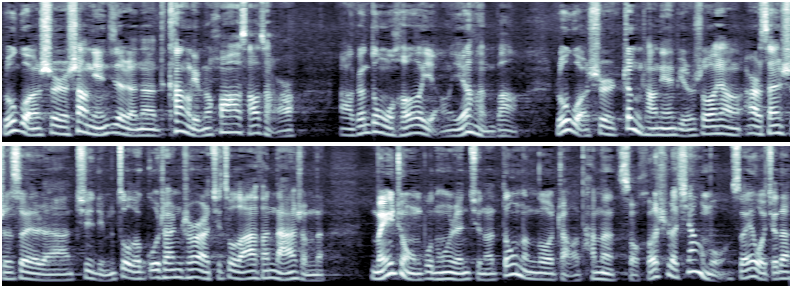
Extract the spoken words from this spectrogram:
如果是上年纪的人呢，看看里面的花花草草啊，跟动物合合影也很棒。如果是正常年，比如说像二三十岁的人啊，去里面坐坐过山车啊，去坐坐阿凡达什么的。每种不同人群呢，都能够找到他们所合适的项目，所以我觉得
